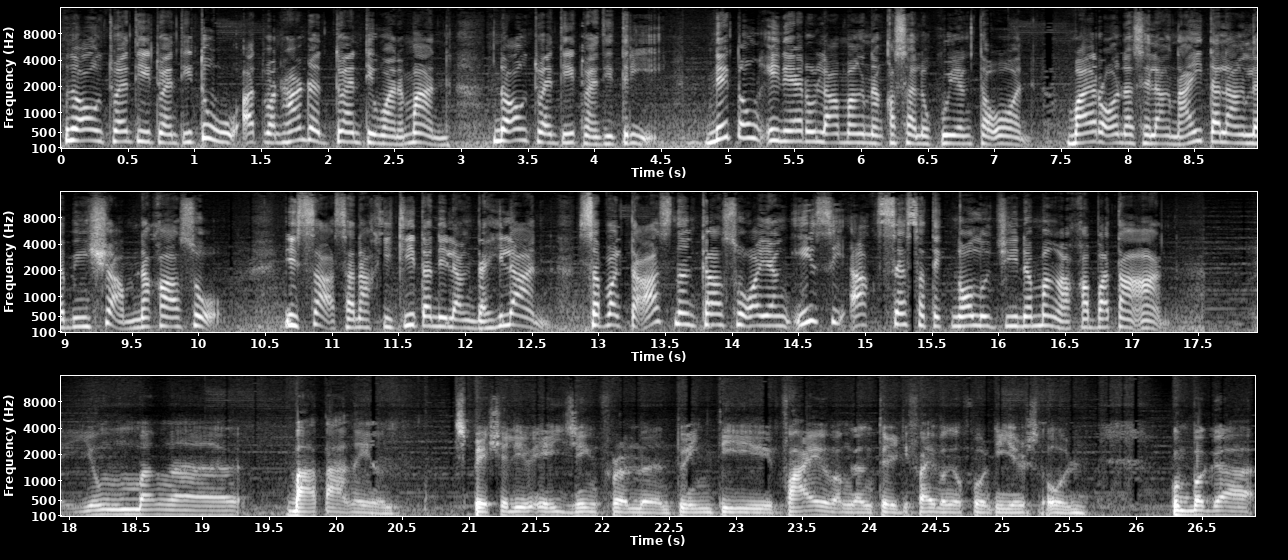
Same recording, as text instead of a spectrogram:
noong 2022 at 121 naman noong 2023. Nitong Enero lamang ng kasalukuyang taon, mayroon na silang nahitalang labing siyam na kaso. Isa sa nakikita nilang dahilan sa pagtaas ng kaso ay ang easy access sa technology ng mga kabataan. Yung mga bata ngayon, especially aging from uh, 25 hanggang 35 hanggang 40 years old, kumbaga,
